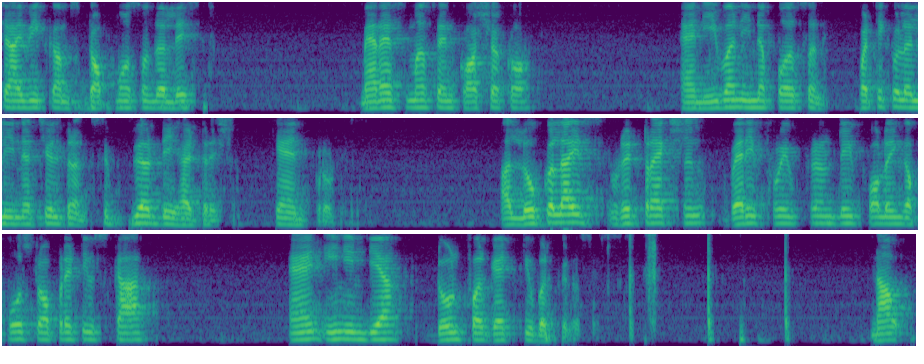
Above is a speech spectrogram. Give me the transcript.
HIV comes topmost on the list. Marasmus and kwashiorkor and even in a person, particularly in a children, severe dehydration can produce. A localized retraction very frequently following a post-operative scar and in India, don't forget tuberculosis. Now,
